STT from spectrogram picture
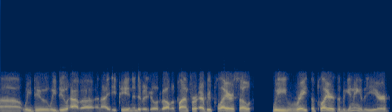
uh, we do we do have a, an IDP, an individual development plan for every player. So we rate the players at the beginning of the year,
